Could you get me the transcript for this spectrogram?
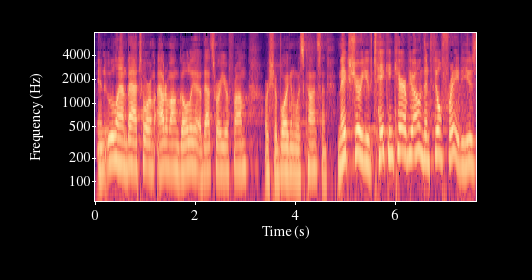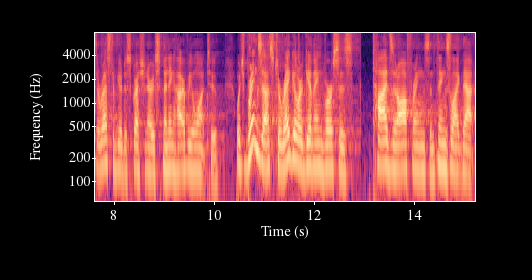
in Ulaanbaatar, Outer Mongolia, if that's where you're from, or Sheboygan, Wisconsin. Make sure you've taken care of your own, then feel free to use the rest of your discretionary spending however you want to. Which brings us to regular giving versus tithes and offerings and things like that.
